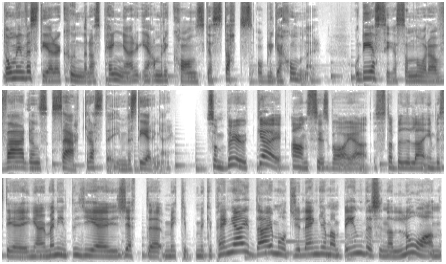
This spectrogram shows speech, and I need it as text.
De investerar kundernas pengar i amerikanska statsobligationer och det ses som några av världens säkraste investeringar. Som brukar anses vara stabila investeringar men inte ger jättemycket mycket pengar. Däremot, ju längre man binder sina lån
